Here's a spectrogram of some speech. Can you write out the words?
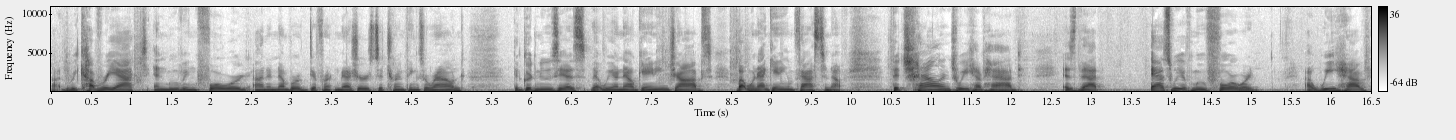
uh, the Recovery Act and moving forward on a number of different measures to turn things around. The good news is that we are now gaining jobs, but we're not gaining them fast enough. The challenge we have had is that as we have moved forward, uh, we have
